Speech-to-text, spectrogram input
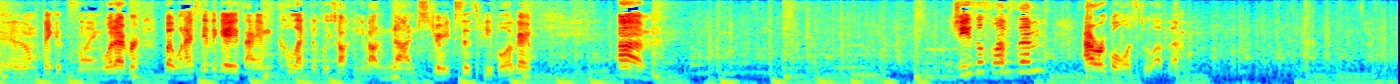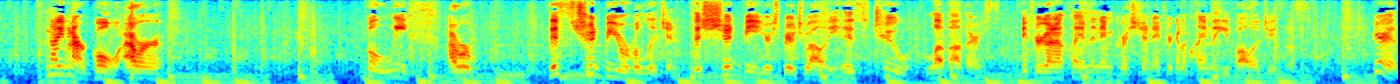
I don't think it's slang, whatever. But when I say the gays, I am collectively talking about non-straight cis people. Okay. Um. Jesus loves them. Our goal is to love them. Not even our goal. Our belief. Our this should be your religion. This should be your spirituality is to love others. If you're going to claim the name Christian, if you're going to claim that you follow Jesus. Period.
